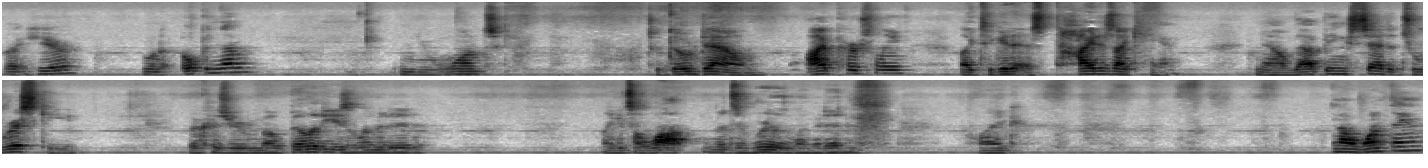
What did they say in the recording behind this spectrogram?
right here. You want to open them and you want to go down. I personally like to get it as tight as I can. Now, that being said, it's risky because your mobility is limited. Like, it's a lot. It's really limited. Like, now one thing,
